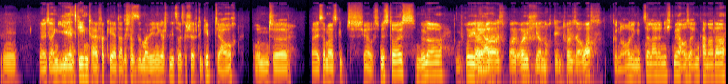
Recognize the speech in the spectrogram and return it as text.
Mhm. Ja, ist eigentlich eher ins Gegenteil verkehrt, dadurch, dass es immer weniger Spielzeuggeschäfte gibt, ja auch. Und äh, ich sag mal, es gibt ja Smith Toys, Müller. Früher ja. war es bei euch ja noch den Toys R Us. Genau, den gibt es ja leider nicht mehr, außer in Kanada.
